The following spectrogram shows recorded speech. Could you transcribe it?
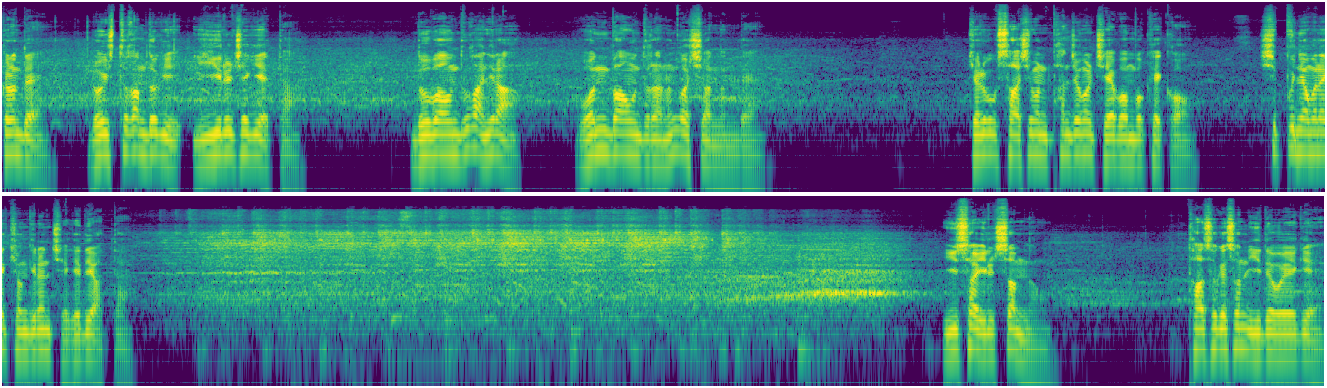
그런데 로이스터 감독이 이의를 제기했다. 노바운드가 아니라 원바운드라는 것이었는데 결국 사심은 판정을 재번복했고 10분여 만에 경기는 재개되었다. 이사 1삼루 타석에선 이대호에게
